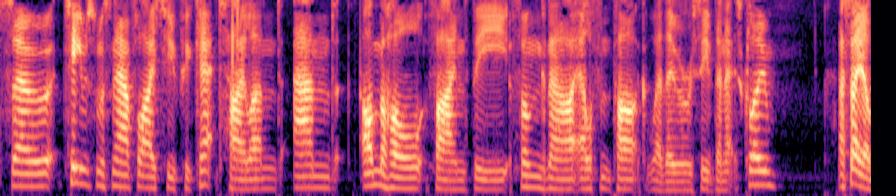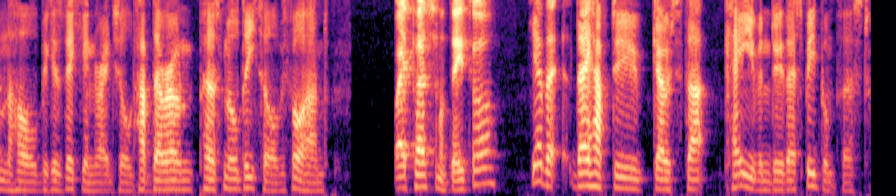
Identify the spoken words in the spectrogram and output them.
So, teams must now fly to Phuket, Thailand, and on the whole, find the Phang Nga Elephant Park where they will receive the next clue. I say on the whole because Vicky and Rachel have their own personal detour beforehand. Wait, personal detour? Yeah, they, they have to go to that cave and do their speed bump first,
